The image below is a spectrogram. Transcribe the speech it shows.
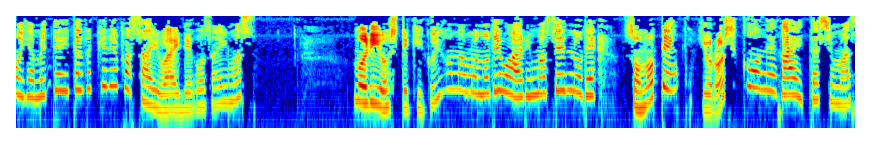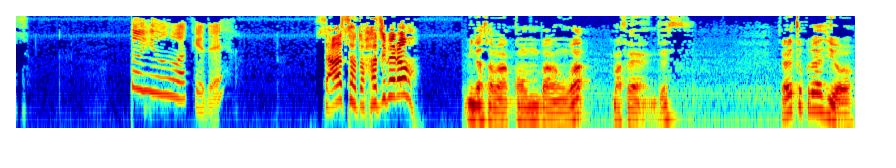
をやめていただければ幸いでございます。無理をして聞くようなものではありませんので、その点よろしくお願いいたします。というわけで、さっさと始めろ皆様こんばんは、まさやんです。誰得ラジオ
